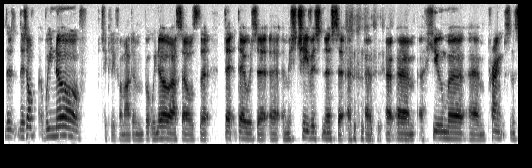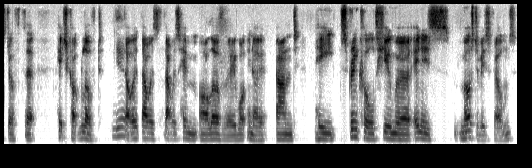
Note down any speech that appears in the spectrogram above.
there's there's we know particularly from Adam, but we know ourselves that that there was a, a, a mischievousness, a, a, um, a humour, um, pranks and stuff that Hitchcock loved. Yeah. That was that was that was him all over. Wa- you know, and he sprinkled humour in his most of his films.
